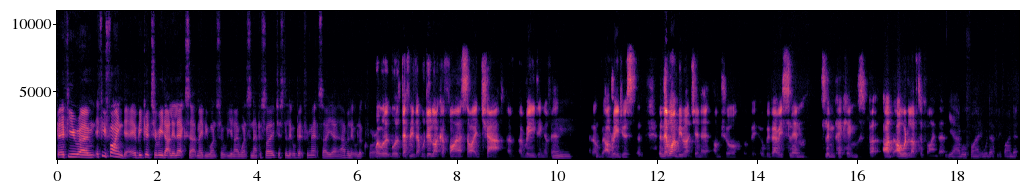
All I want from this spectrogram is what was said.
but if you um if you find it, it'd be good to read out a little excerpt, maybe once a you know once an episode, just a little bit from it. So yeah, have a little look for it. Well, we'll, we'll definitely we'll do like a fireside chat, a, a reading of it. Mm. I'll, read you. A, there won't be much in it, I'm sure. It'll be, it'll be very slim, slim pickings, but I, I would love to find it. Yeah, we'll find it. We'll definitely find it.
